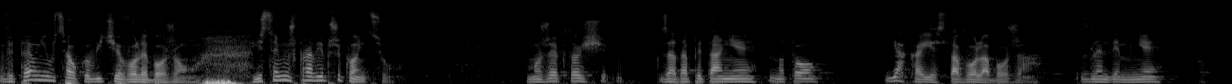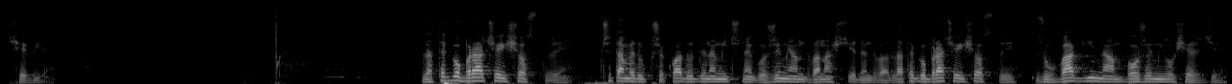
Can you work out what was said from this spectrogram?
Wypełnił całkowicie wolę Bożą. Jestem już prawie przy końcu. Może ktoś zada pytanie, no to jaka jest ta wola Boża względem mnie, Ciebie? Dlatego bracia i siostry, czytam według przekładu dynamicznego Rzymian 12:1-2. Dlatego bracia i siostry, z uwagi na Boże miłosierdzie,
